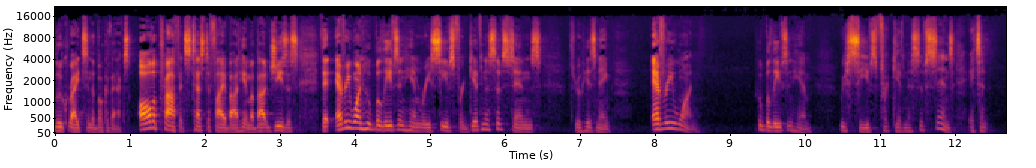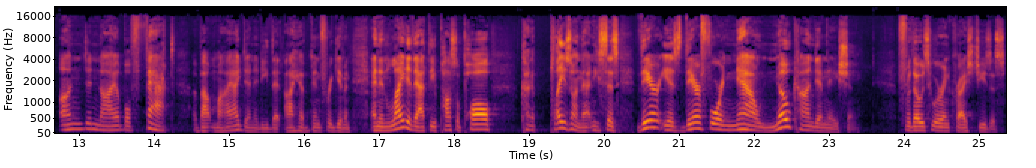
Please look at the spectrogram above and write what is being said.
Luke writes in the book of Acts, all the prophets testify about him, about Jesus, that everyone who believes in him receives forgiveness of sins through his name. Everyone who believes in him receives forgiveness of sins. It's an undeniable fact about my identity that I have been forgiven. And in light of that, the Apostle Paul kind of plays on that and he says, There is therefore now no condemnation for those who are in Christ Jesus.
